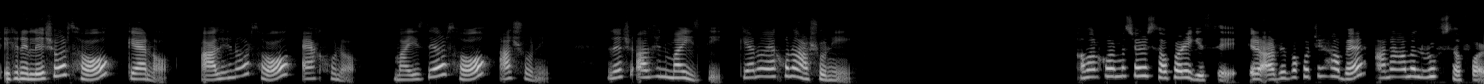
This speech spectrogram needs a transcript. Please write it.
এখানে লেশ অর্থ কেন? আলহিন অর্থ এখনও মাইজি অর্থ আসনি। লেশ আলহিন মাইজি, কেন এখনও আসনি? আমার কর্মচারী সফরে গেছে, এর আরবি বাক্যটি হবে, আনা আমেল রুফ সফর।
